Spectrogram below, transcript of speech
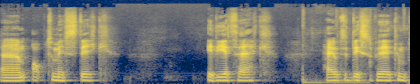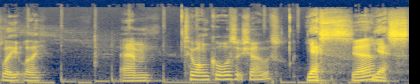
um, optimistic, Idioteque, How to Disappear Completely, um, two encores at shows. Yes. Yeah? Yes.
